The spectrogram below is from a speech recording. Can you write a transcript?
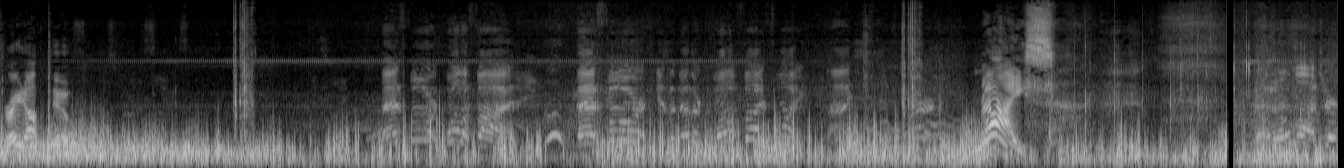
Straight up, too. Bad four, qualified. Bad four is another qualified flight. Nice. Nice. Another launcher.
